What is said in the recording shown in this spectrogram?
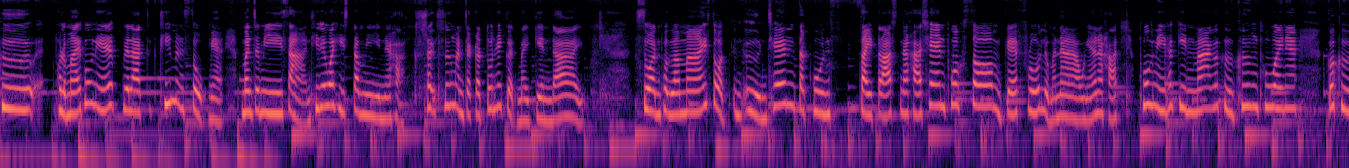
คือ ผลไม้พวกนี้เวลาที่มันสุกเนี่ย มันจะมีสารที่เรียกว่าฮิสตามีนเนี่ยค่ะซึ่งมันจะกระตุ้นให้เกิดไมเกรนได้ ส่วนผลไม้สดอื่นๆ เช่นตระกูลไซตรัสนะคะ เช่นพวกส้ม เกรฟฟรุตหรือมะนาวเงี้ยนะคะ พวกนี้ถ้ากินมากก็คือครึ่งถ้วยเนี่ย ก็คือ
